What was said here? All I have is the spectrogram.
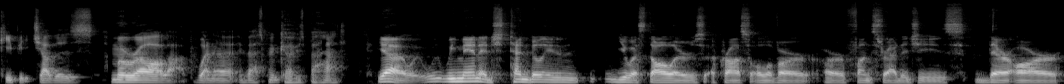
keep each other's morale up when an investment goes bad? Yeah, we manage 10 billion US dollars across all of our, our fund strategies. There are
